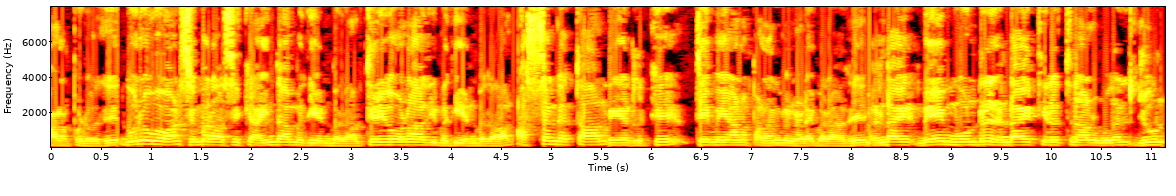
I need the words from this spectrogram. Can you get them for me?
காணப்படுவது. குருவான் சிம்மராசிக்கு ஐந்தாம் அதி என்பதால் திரிகோணாதிபதி என்பதால் அஸ்தங்கத்தால் நேர்களுக்கு தீமையான பலன்கள் நடைபெறாது. ரெண்டாயிரம் மே மூன்று ரெண்டாயிரத்தி இருபத்தி நாலு முதல் ஜூன்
